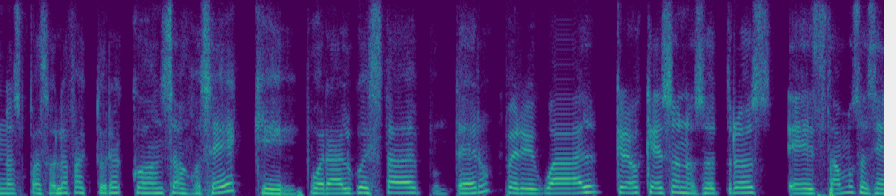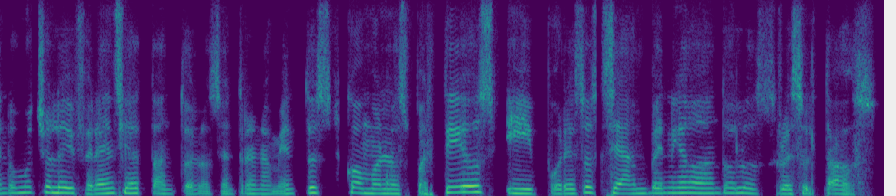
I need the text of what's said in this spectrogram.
Nos pasó la factura con San José, que por algo está de puntero, pero igual creo que eso nosotros eh, estamos haciendo mucho la diferencia tanto en los entrenamientos como en los partidos y por eso se han venido dando los resultados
